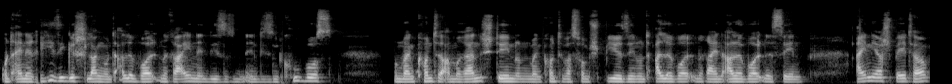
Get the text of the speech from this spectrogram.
und eine riesige Schlange und alle wollten rein in diesen, in diesen Kubus und man konnte am Rand stehen und man konnte was vom Spiel sehen und alle wollten rein, alle wollten es sehen. Ein Jahr später,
